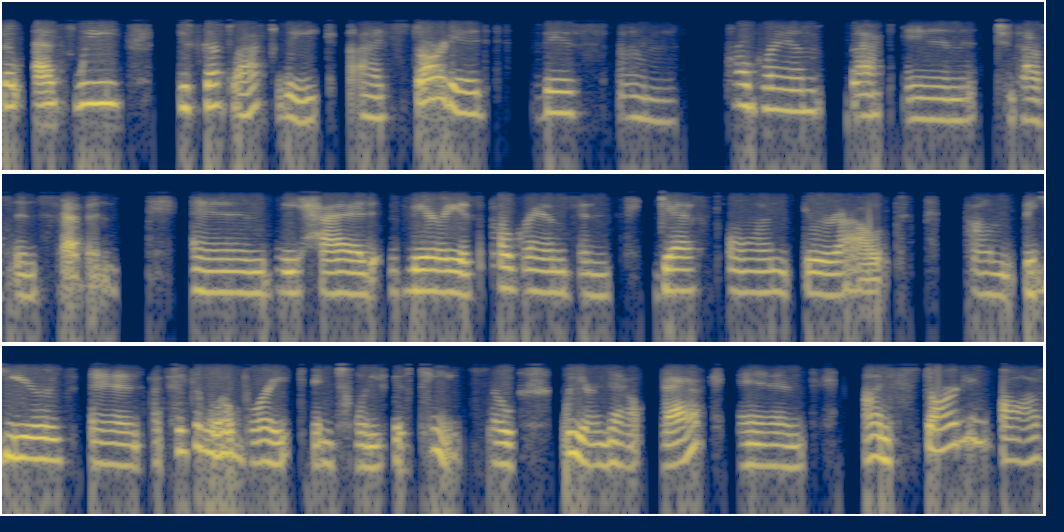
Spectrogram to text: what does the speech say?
So, as we discussed last week, I started this um, program back in 2007, and we had various programs and guests on throughout um, the years, and I took a little break in 2015. So we are now back, and I'm starting off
